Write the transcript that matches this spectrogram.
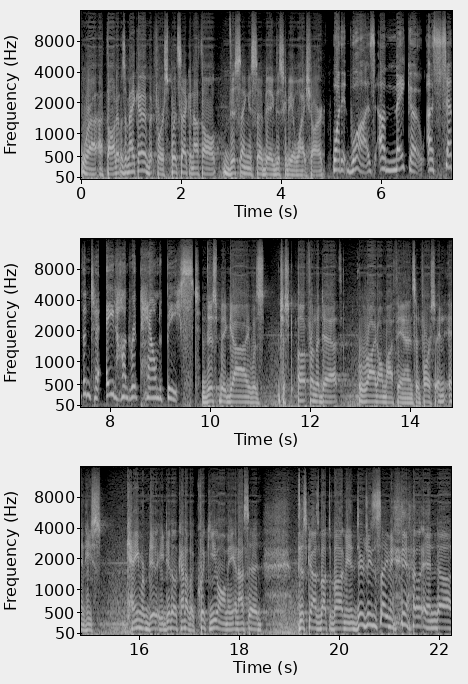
where I, I, thought it was a mako, but for a split second I thought this thing is so big this could be a white shark. What it was, a mako, a seven to 800 pound beast. This big guy was just up from the depth, right on my fins, and, for, and, and he's came or did he did a kind of a quick U on me, and I said, "This guy's about to bite me," and dear Jesus, save me! and uh,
